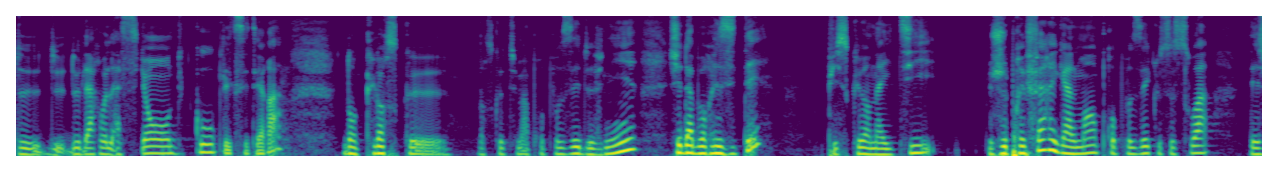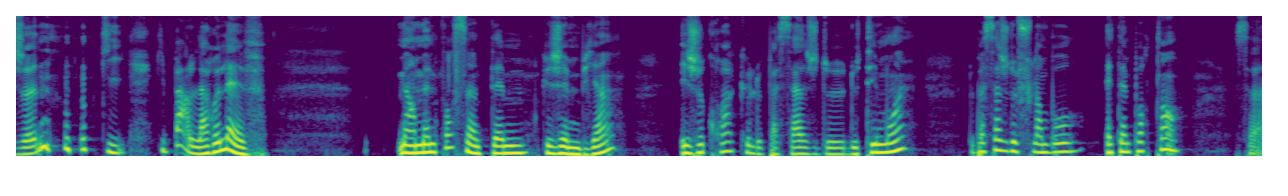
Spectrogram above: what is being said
de, de, de la relation, du couple, etc. Donc lorsque, lorsque tu m'as proposé de venir, j'ai d'abord hésité, puisque en Haïti, je préfère également proposer que ce soit des jeunes qui, qui parlent, la relève. Mais en même temps, c'est un thème que j'aime bien et je crois que le passage de, de témoin, le passage de flambeau est important. Ça,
